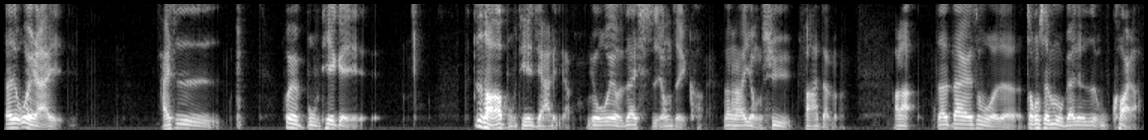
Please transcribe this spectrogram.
但是未来还是会补贴给。至少要补贴家里啊，因为我有在使用这一块，让它永续发展嘛。好了，这大概是我的终身目标，就是五块了。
